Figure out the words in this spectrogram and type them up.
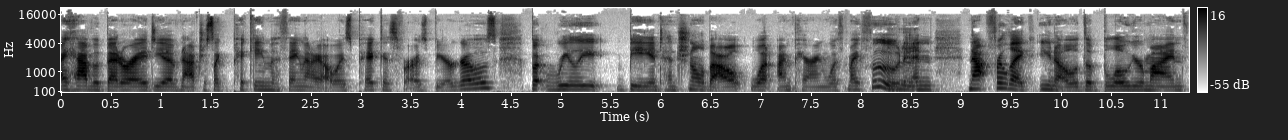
I have a better idea of not just like picking the thing that I always pick as far as beer goes, but really being intentional about what I'm pairing with my food Mm-hmm. and not for like, you know, the blow your mind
